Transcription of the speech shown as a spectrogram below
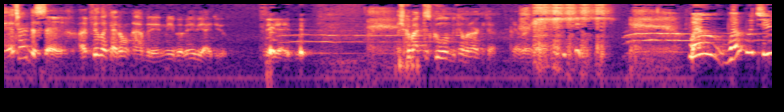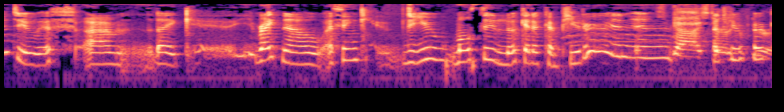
It's hard to say. I feel like I don't have it in me, but maybe I do. Maybe I. I should go back to school and become an architect. Yeah, right. well, what would you do if, um, like, right now, I think, do you mostly look at a computer in, in yeah, I stare at, a computer an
